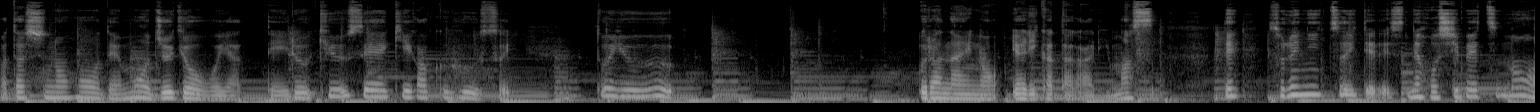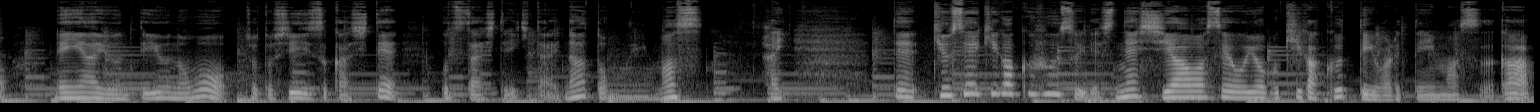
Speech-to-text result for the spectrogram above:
私の方でも授業をやっている旧世紀学風水という占いのやり方があります。でそれについてですね星別の恋愛運っていうのをちょっとシリーズ化してお伝えしていきたいなと思います。はい、で旧世紀学風水ですね幸せを呼ぶ気学って言われていますが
